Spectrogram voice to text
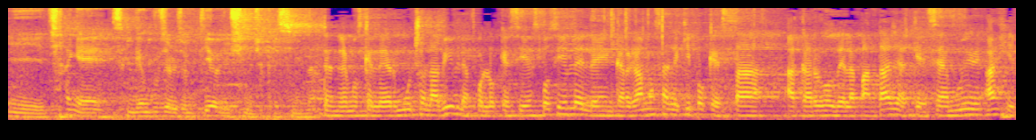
이 창에 성경 구절을 좀 띄워주시면 좋겠습니다. Tendremos que leer mucho la Biblia, por lo que si es posible le encargamos al equipo que está a cargo de la pantalla que sea muy ágil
